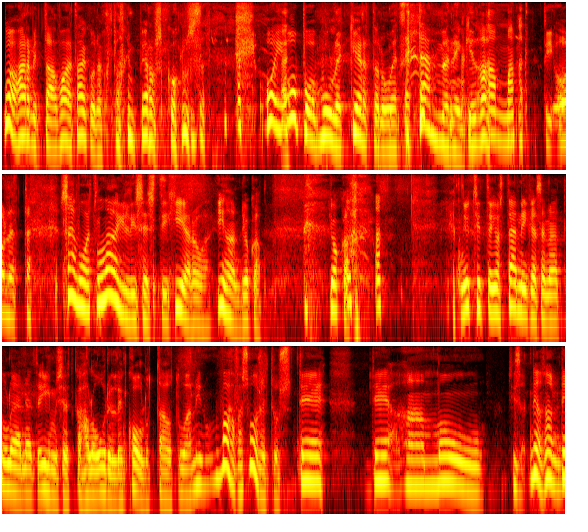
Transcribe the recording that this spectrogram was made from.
mua harmittaa vaan, että aikoina kun mä olin peruskoulussa, oi Opo mulle kertonut, että tämmönenkin ammatti on, että sä voit laillisesti hieroa ihan joka, joka. Et nyt sitten, jos tämän ikäisenä tulee näitä ihmisiä, jotka haluaa uudelleen kouluttautua, niin vahva suositus. De, de amo, siis ne on de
